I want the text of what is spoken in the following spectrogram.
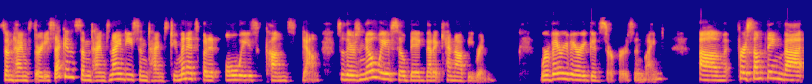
sometimes 30 seconds, sometimes 90, sometimes two minutes, but it always comes down. So there's no wave so big that it cannot be ridden. We're very, very good surfers in mind. Um, for something that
